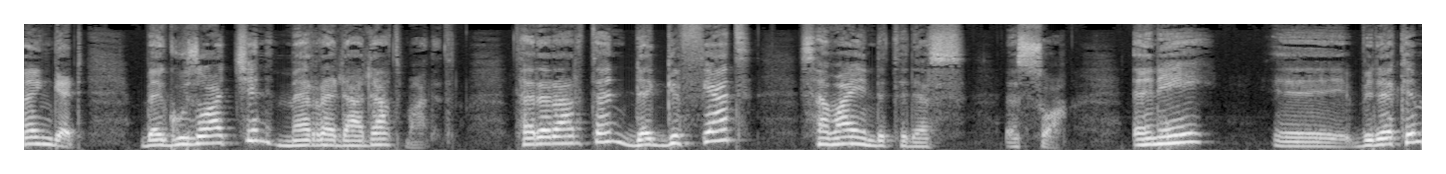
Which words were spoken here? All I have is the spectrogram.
መንገድ በጉዞአችን መረዳዳት ማለት ነው። ተረዳርተን ደግፊያት ሰማይ እንድትደርስ እሷ እኔ ብደክም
